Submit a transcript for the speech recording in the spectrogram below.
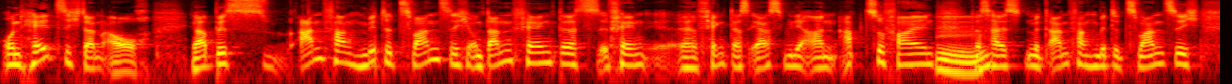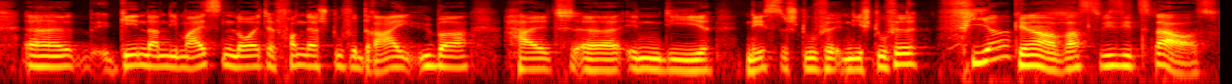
und hält sich dann auch, ja, bis Anfang, Mitte 20 und dann fängt das, fängt, äh, fängt das erst wieder an abzufallen. Mhm. Das heißt, mit Anfang, Mitte 20 äh, gehen dann die meisten Leute von der Stufe 3 über halt äh, in die nächste Stufe, in die Stufe 4. Genau, was, wie sieht's da aus?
